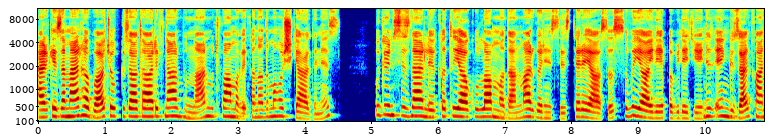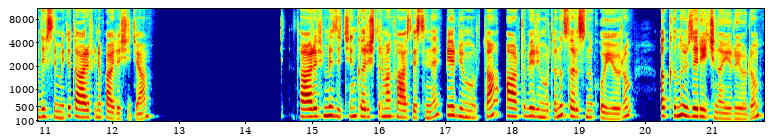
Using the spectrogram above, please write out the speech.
Herkese merhaba. Çok güzel tarifler bunlar. Mutfağıma ve kanalıma hoş geldiniz. Bugün sizlerle katı yağ kullanmadan margarinsiz, tereyağsız, sıvı yağ ile yapabileceğiniz en güzel kandil simidi tarifini paylaşacağım. Tarifimiz için karıştırma kasesine bir yumurta artı bir yumurtanın sarısını koyuyorum. Akını üzeri için ayırıyorum.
